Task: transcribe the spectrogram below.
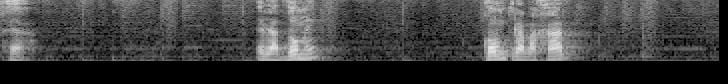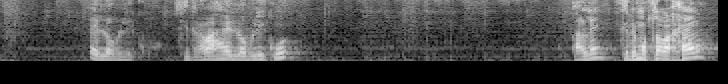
o sea, el abdomen con trabajar el oblicuo. Si trabajas el oblicuo, ¿vale? Queremos trabajar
